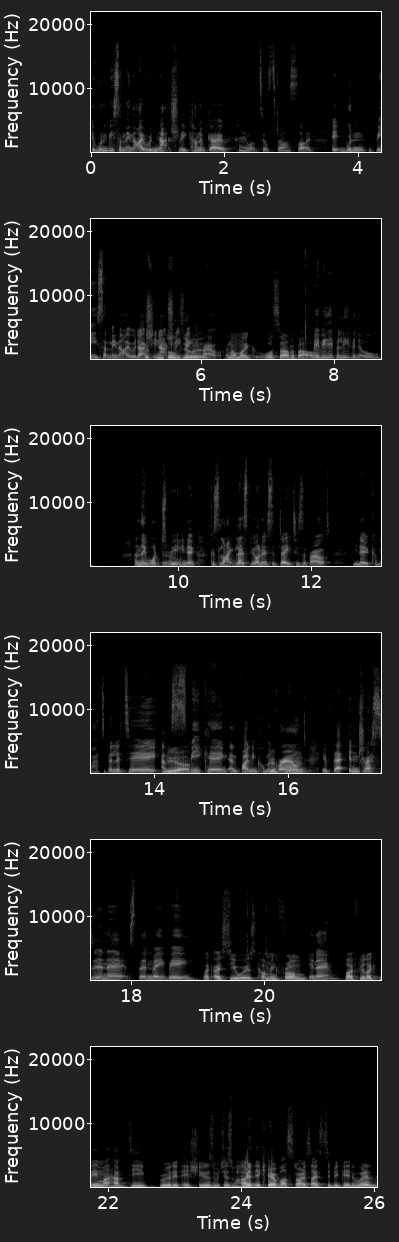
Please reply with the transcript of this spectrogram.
It wouldn't be something that I would naturally kind of go, "Hey, what's your star sign?" It wouldn't be something that I would But actually people naturally do think it, about. and I'm like, "What's that about?" Maybe they believe in it all. And they want to be, Yeah. you know, because like, let's be honest, a date is about, you know, compatibility and Yeah. speaking and finding common Good ground. point. If they're interested in it, then maybe, Like I see where he's coming from, you know, but I feel like they might have deep-rooted issues, which is why they care about star signs to begin with.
